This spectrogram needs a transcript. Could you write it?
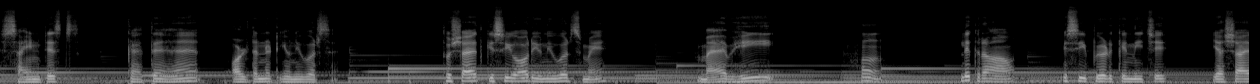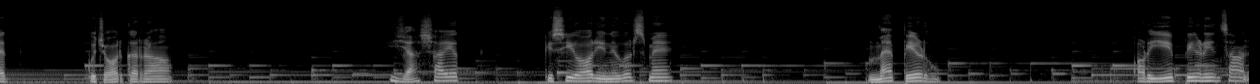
साइंटिस्ट कहते हैं ऑल्टरनेट यूनिवर्स है। तो शायद किसी और यूनिवर्स में मैं भी हूँ, लिख रहा हूँ, इसी पेड़ के नीचे, या शायद कुछ और कर रहा हूँ। या शायद किसी और यूनिवर्स में मैं पेड़ हूँ, और ये पेड़ इंसान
